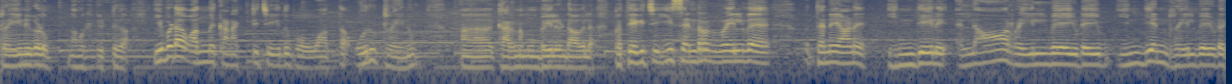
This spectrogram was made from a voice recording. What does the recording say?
ട്രെയിനുകളും നമുക്ക് കിട്ടുക. ഇവിടെ വന്ന് കണക്ട് ചെയ്തു പോവാത്ത ഒരു ട്രെയിനും കാരണം മുംബൈയിൽ ഉണ്ടാവില്ല പ്രത്യേകിച്ച് ഈ സെൻട്രൽ റെയിൽവേ തന്നെയാണ് ഇന്ത്യയിലെ എല്ലാ റെയിൽവേയുടെയും ഇന്ത്യൻ റെയിൽവേയുടെ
